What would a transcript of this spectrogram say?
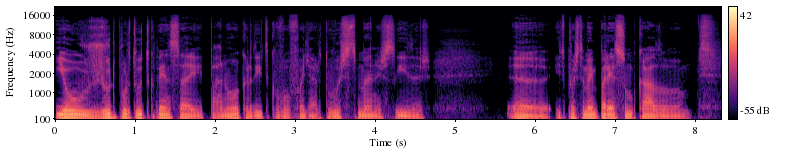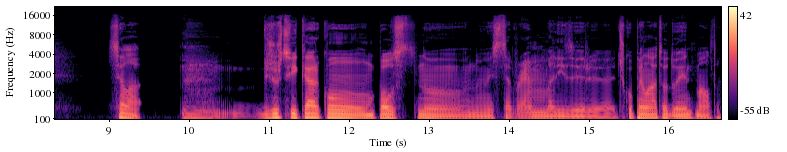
eu juro por tudo que pensei, pá, não acredito que vou falhar duas semanas seguidas. Uh, e depois também parece um bocado, sei lá, justificar com um post no, no Instagram a dizer uh, desculpem lá, estou doente, malta.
